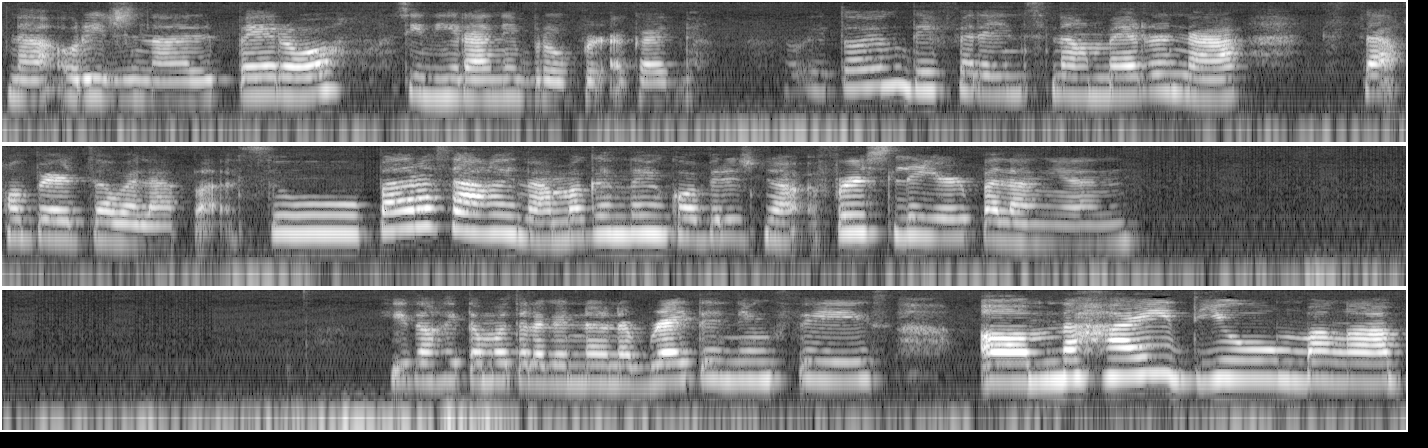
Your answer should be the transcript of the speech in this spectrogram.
na original. Pero, sinira ni Broper agad. So, ito yung difference na meron na sa compared sa wala pa. So, para sa akin na, maganda yung coverage niya. First layer pa lang yan. Kitang-kita mo talaga na na-brighten yung face. Um, na-hide yung mga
